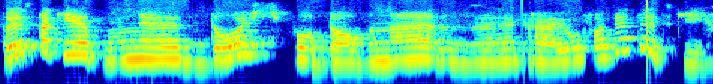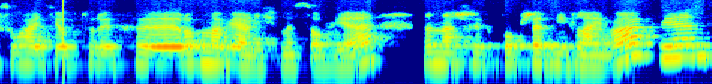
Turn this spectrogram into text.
To jest takie mm, dość podobne z krajów azjatyckich, słuchajcie, o których e, rozmawialiśmy sobie na naszych poprzednich live'ach, więc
